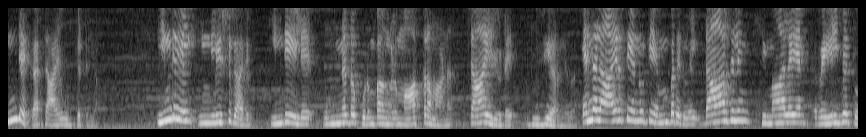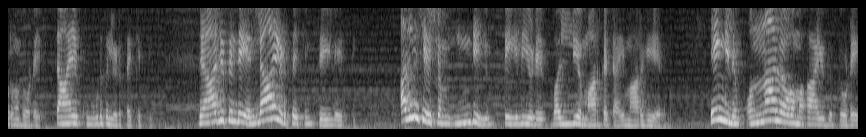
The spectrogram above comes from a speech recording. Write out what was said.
ഇന്ത്യക്കാർ ചായ കുടിച്ചിട്ടില്ല. ഇന്ത്യയിൽ ഇംഗ്ലീഷുകാരും ഇന്ത്യയിലെ ഉന്നത കുടുംബാംഗങ്ങളും മാത്രമാണ് ചായയുടെ രുചി അറിഞ്ഞത്. എന്നാൽ ആയിരത്തി എണ്ണൂറ്റി എൺപതുകളിൽ ഡാർജിലിംഗ് ഹിമാലയൻ റെയിൽവേ തുറന്നതോടെ ചായ കൂടുതൽ ഇടത്തേക്കെത്തി രാജ്യത്തിന്റെ എല്ലായിടത്തേക്കും തേയില എത്തി അതിനുശേഷം ഇന്ത്യയും തേയിലയുടെ വലിയ മാർക്കറ്റായി മാറുകയായിരുന്നു. എങ്കിലും ഒന്നാം ലോക മഹായുദ്ധത്തോടെ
